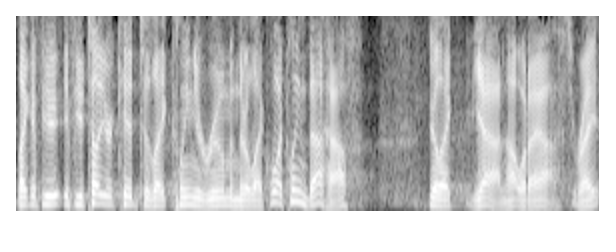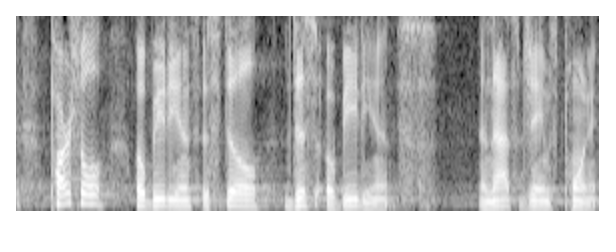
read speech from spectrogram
Like if you if you tell your kid to like clean your room and they're like, "Well, I cleaned that half." You're like, "Yeah, not what I asked," right? Partial obedience is still disobedience. And that's James' point.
